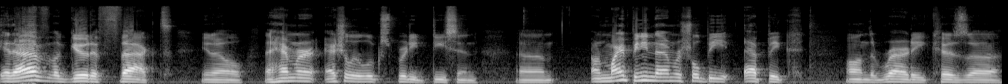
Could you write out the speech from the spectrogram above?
it have a good effect you know, the hammer actually looks pretty decent. Um, on my opinion, the hammer should be epic on the rarity, cause uh,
